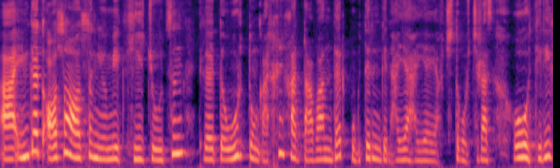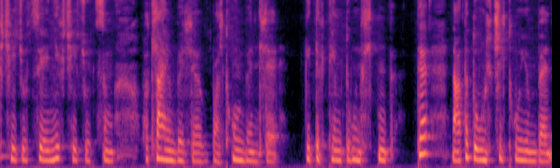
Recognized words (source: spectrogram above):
А ингээд олон олон юмыг хийж үзэн тэгээд үр дүн гарахынхаа даваан дээр бүгдэринг нь хаяа хаяа явцдаг учраас өө трийг ч хийж үзсэн, энийг ч хийж үзсэн худлаа юм байлээ, болдгүй юм байна лээ гэдэг тийм дүгнэлтэнд тэ надад үйлчлэлтгүй юм байна.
